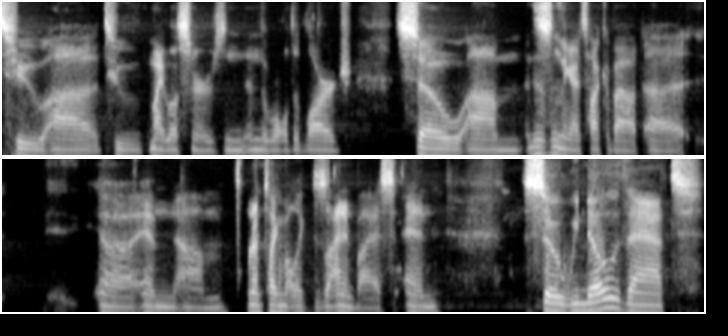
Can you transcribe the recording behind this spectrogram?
to uh, to my listeners and, and, the world at large. So um, this is something I talk about, uh, uh, and um, when I'm talking about like design and bias. And so we know that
